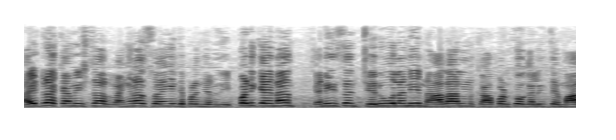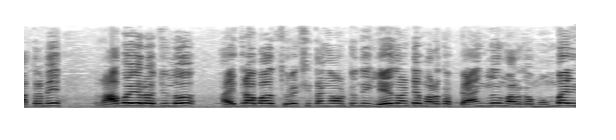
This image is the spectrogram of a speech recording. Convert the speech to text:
హైడ్రా కమిషనర్ రంగనాథ్ స్వయంగా చెప్పడం జరిగింది. ఇప్పటికైనా కనీసం చెరువులని నాలాలను కాపాడుకోగలిగితే మాత్రమే రాబోయే రోజుల్లో హైదరాబాద్ సురక్షితంగా ఉంటుంది. లేదు అంటే మరొక బెంగళూరు మరొక ముంబైని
